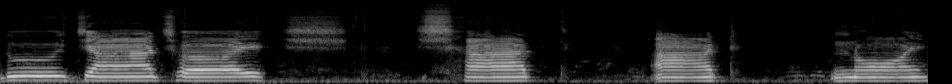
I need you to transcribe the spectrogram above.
দুই, চার, ছয়, সাত, আট, নয়,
